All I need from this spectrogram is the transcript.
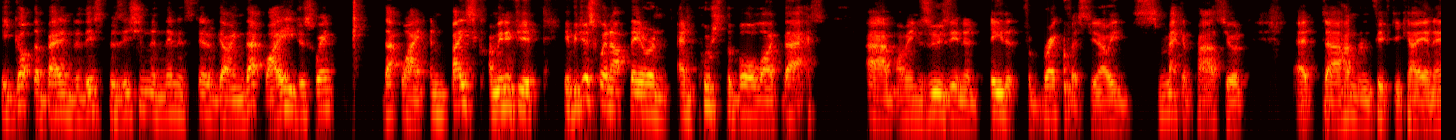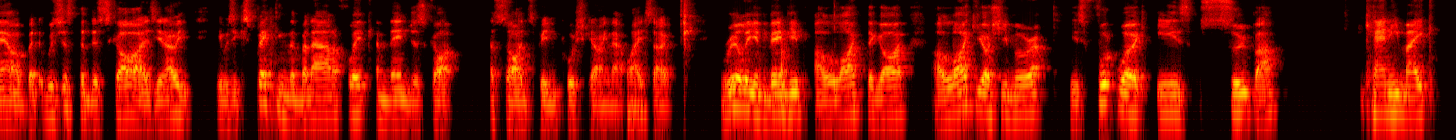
he got the bat into this position, and then instead of going that way, he just went that way. And basically, I mean, if you if you just went up there and, and pushed the ball like that, um, I mean, Xu Xin would eat it for breakfast. You know, he'd smack it past you at, at uh, 150k an hour. But it was just the disguise. You know, he, he was expecting the banana flick and then just got a side spin push going that way. So really inventive. I like the guy. I like Yoshimura. His footwork is super. Can he make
